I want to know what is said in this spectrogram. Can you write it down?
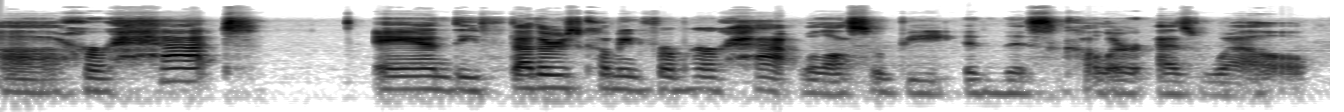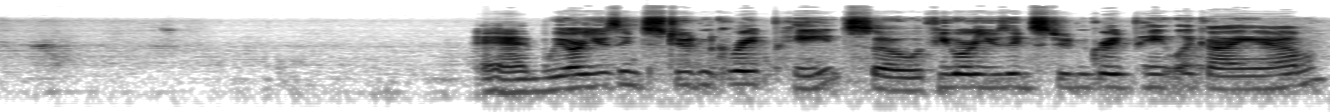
Uh, her hat and the feathers coming from her hat will also be in this color as well. And we are using student grade paint, so if you are using student grade paint like I am,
